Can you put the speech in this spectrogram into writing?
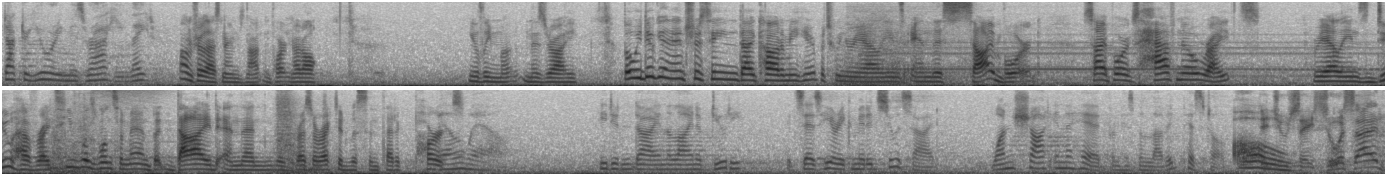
Dr. Juli Mizrahi, later. I'm sure that name's not important at all. Juli Mizrahi. But we do get an interesting dichotomy here between Realians and this cyborg. Cyborgs have no rights. Realians do have rights. He was once a man, but died and then was resurrected with synthetic parts. Well, well. He didn't die in the line of duty. It says here he committed suicide. One shot in the head from his beloved pistol. oh, Did you oh. say suicide?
